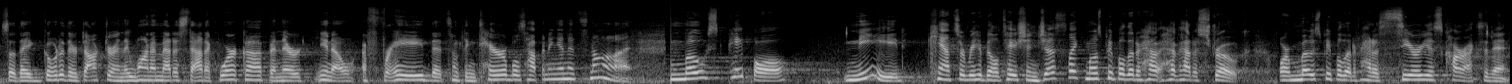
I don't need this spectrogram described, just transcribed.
So they go to their doctor and they want a metastatic workup and they're, you know, afraid that something terrible is happening and it's not. Most people need cancer rehabilitation, just like most people that have, have had a stroke or most people that have had a serious car accident.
